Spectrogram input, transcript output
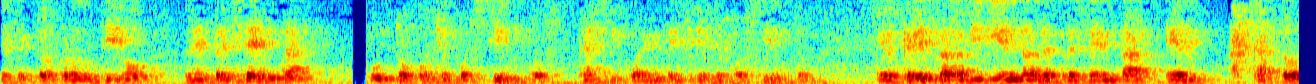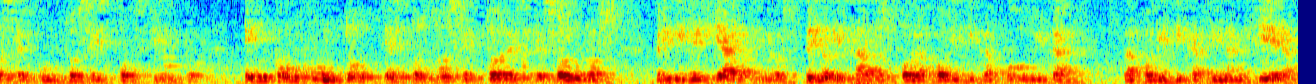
el sector productivo representa 0.8%, casi 47%. El crédito a la vivienda representa el 14.6%. En conjunto, estos dos sectores que son los privilegiados y los priorizados por la política pública la política financiera,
